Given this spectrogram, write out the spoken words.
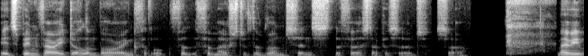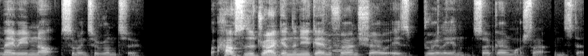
it's been very dull and boring for the, for for most of the run since the first episode. So maybe maybe not something to run to. But House of the Dragon, the new Game of Thrones show, is brilliant. So go and watch that instead.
